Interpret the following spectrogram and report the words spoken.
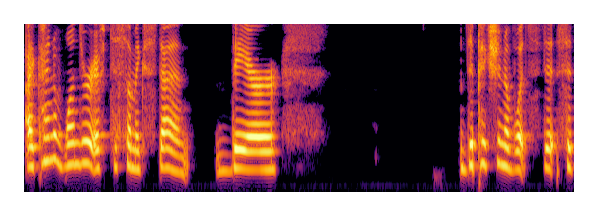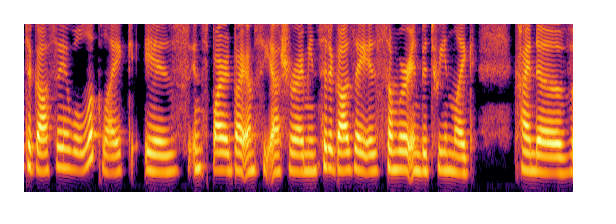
I kind of wonder if to some extent their depiction of what Cittàgazze will look like is inspired by MC Escher. I mean, Cittàgazze is somewhere in between like kind of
